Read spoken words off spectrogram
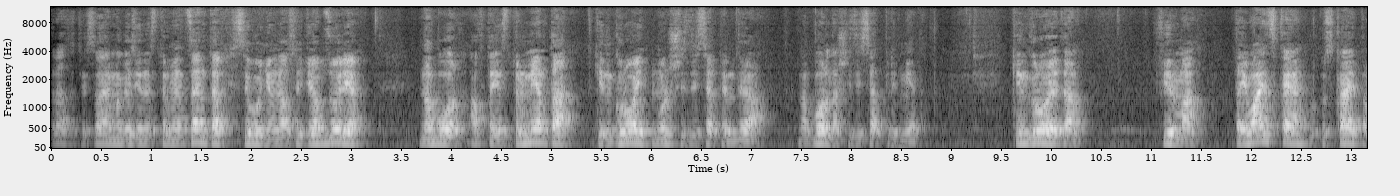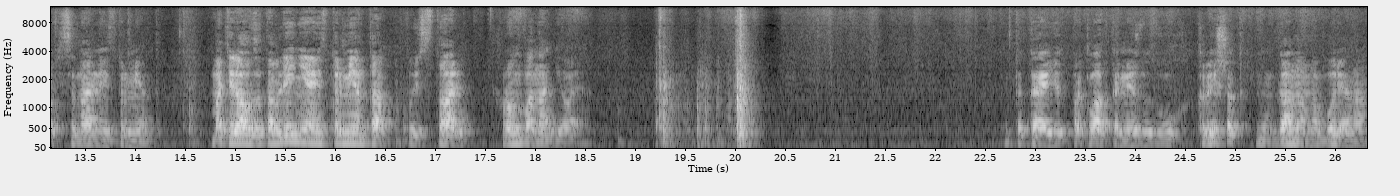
Здравствуйте, с вами магазин Инструмент Центр. Сегодня у нас в видеообзоре набор автоинструмента Кингрой 060 МДА. Набор на 60 предметов. Кингрой это фирма тайваньская, выпускает профессиональный инструмент. Материал изготовления инструмента, то есть сталь, хромванадевая. Вот такая идет прокладка между двух крышек. В данном наборе она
